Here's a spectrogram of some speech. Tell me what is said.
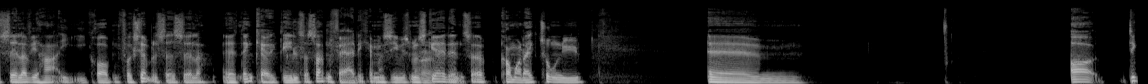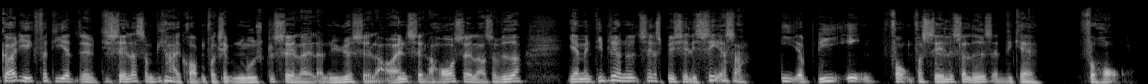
celler, vi har i, i kroppen. For eksempel sædceller. Øh, den kan jo ikke dele sig, så er den færdig, kan man sige. Hvis man Ja. skærer i den, så kommer der ikke to nye. Øhm, og det gør de ikke, fordi at øh, de celler, som vi har i kroppen, for eksempel muskelceller, eller nyreceller, øjenceller, hårceller osv., jamen de bliver nødt til at specialisere sig i at blive en form for celle, således at vi kan få hår,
